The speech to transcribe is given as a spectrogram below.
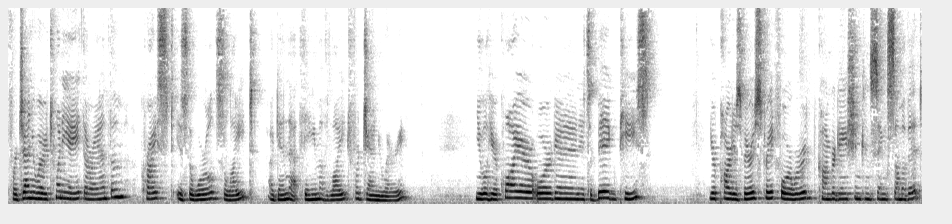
For January 28th, our anthem, Christ is the world's light. Again, that theme of light for January. You will hear choir, organ. It's a big piece. Your part is very straightforward. Congregation can sing some of it.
